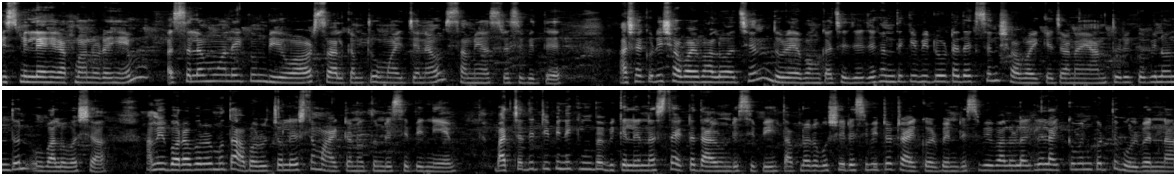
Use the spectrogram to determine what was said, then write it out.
বিসমিল্লাহ রহমান রহিম। আসসালামু আলাইকুম viewers welcome to my channel সামিয়াস রেসিপিতে। আশা করি সবাই ভালো আছেন, দূরে এবং কাছে যে যেখান থেকে ভিডিওটা দেখছেন সবাইকে জানাই আন্তরিক অভিনন্দন ও ভালোবাসা। আমি বরাবরের মতো আবারও চলে আসলাম আরেকটা নতুন রেসিপি নিয়ে। বাচ্চাদের টিফিনে কিংবা বিকেলের নাস্তা একটা দারুণ রেসিপি তো আপনারা অবশ্যই রেসিপিটা ট্রাই করবেন। রেসিপি ভালো লাগলে লাইক কমেন্ট করতে ভুলবেন না।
